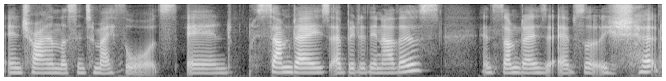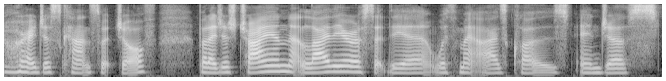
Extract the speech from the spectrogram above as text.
and try and listen to my thoughts. And some days are better than others and some days are absolutely shit where I just can't switch off. But I just try and lie there or sit there with my eyes closed and just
